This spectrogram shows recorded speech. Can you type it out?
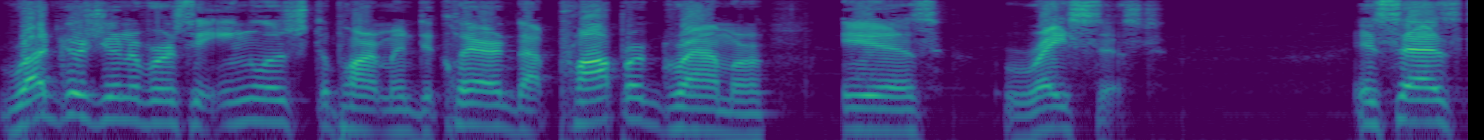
Rutgers University English Department declared that proper grammar is racist. It says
